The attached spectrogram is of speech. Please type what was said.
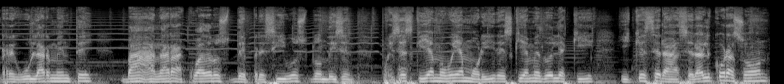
regularmente va a dar a cuadros depresivos donde dicen, pues es que ya me voy a morir, es que ya me duele aquí, ¿y qué será? ¿Será el corazón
